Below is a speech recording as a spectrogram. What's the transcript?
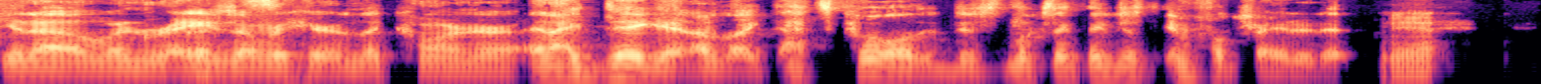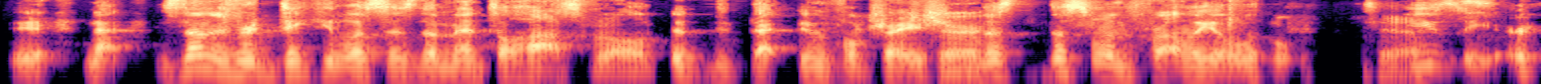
You know, when Ray's over here in the corner, and I dig it. I'm like, that's cool. It just looks like they just infiltrated it. Yeah. Not, it's not as ridiculous as the mental hospital th- that infiltration. Sure. This this one's probably a little Yes. easier.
